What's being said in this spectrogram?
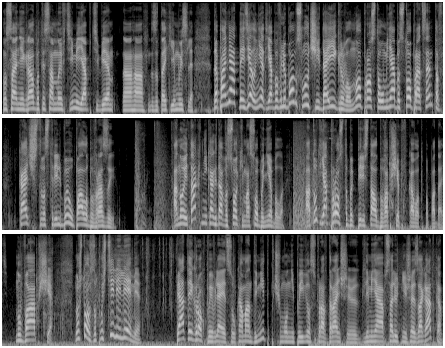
Ну, Саня, играл бы ты со мной в тиме, я бы тебе... Ага, за такие мысли. Да, понятное дело, нет, я бы в любом случае доигрывал, но просто у меня бы 100% качество стрельбы упало бы в разы. Оно и так никогда высоким особо не было. А тут я просто бы перестал бы вообще в кого-то попадать. Ну, вообще. Ну что, запустили Леми. Пятый игрок появляется у команды МИД. Почему он не появился, правда, раньше, для меня абсолютнейшая загадка.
